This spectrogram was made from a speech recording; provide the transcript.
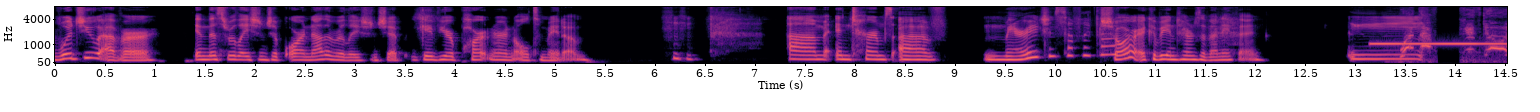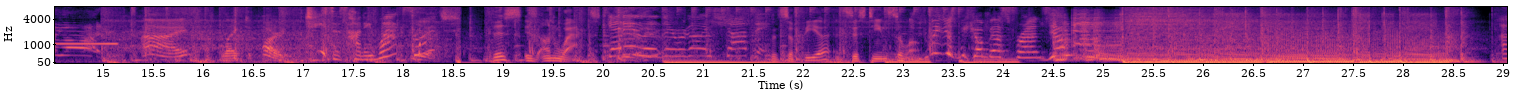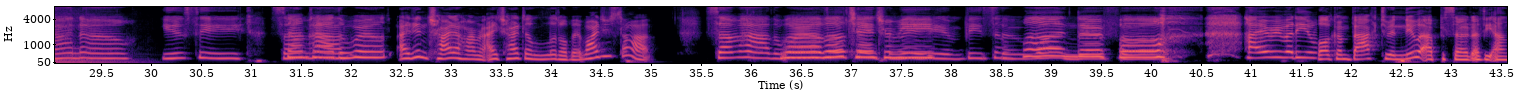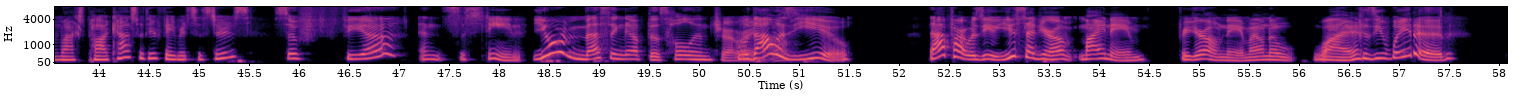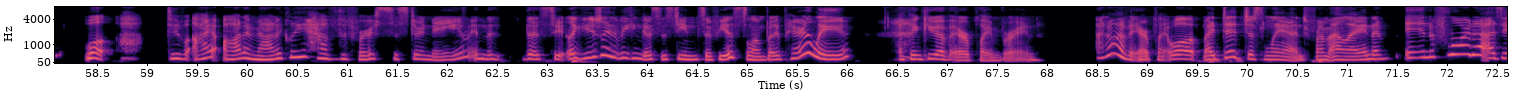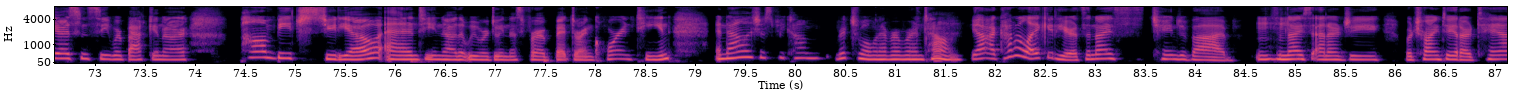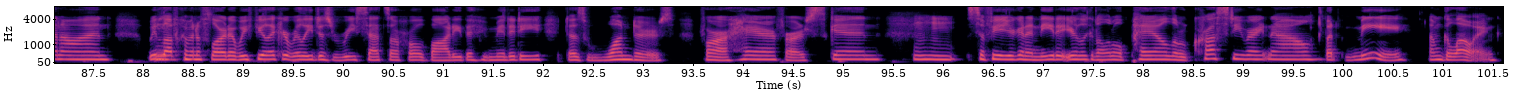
Would you ever, in this relationship or another relationship, give your partner an ultimatum? um, in terms of marriage and stuff like that. Sure, it could be in terms of anything. Mm, What the f- is going on? I like to party. Jesus, honey, wax much? This is Unwaxed Get in, loser. We're going shopping. with Sophia and Sistine Stallone. We just become best friends. Yep. I know, you see, somehow the world. I didn't try to harmonize. I tried a little bit. Why'd you stop? somehow the world will change for me. and be so wonderful. Hi, everybody. Welcome back to a new episode of the Unwaxed podcast with your favorite sisters Sophia, and Sistine. you're messing up this whole intro. Well, right that now. was you. That part was you. You said your own my name for your own name. I don't know why. because you waited. Well, do I automatically have the first sister name in the the ser- like? Usually we can go Sistine and Sophia Stallone, but apparently I think you have airplane brain. I don't have an airplane. Well, I did just land from LA and I'm in Florida. As you guys can see, we're back in our Palm Beach studio. And you know that we were doing this for a bit during quarantine. And now it's just become ritual whenever we're in town. Yeah, I kind of like it here. It's a nice change of vibe. Mhm. nice energy. We're trying to get our tan on. We love coming to Florida. We feel like it really just resets our whole body. The humidity does wonders for our hair, for our skin. Mhm. Sophia, you're going to need it. You're looking a little pale, a little crusty right now. But me, I'm glowing.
